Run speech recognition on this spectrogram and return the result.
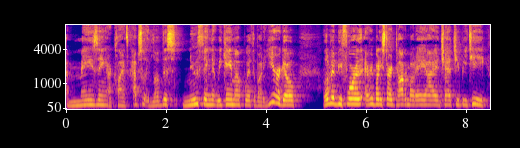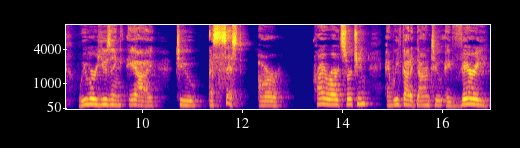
amazing. Our clients absolutely love this new thing that we came up with about a year ago. A little bit before everybody started talking about AI and ChatGPT, we were using AI to assist our prior art searching. And we've got it down to a very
